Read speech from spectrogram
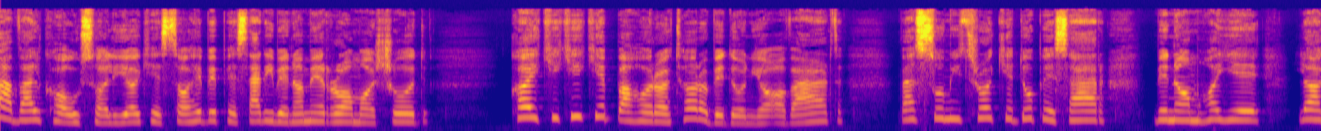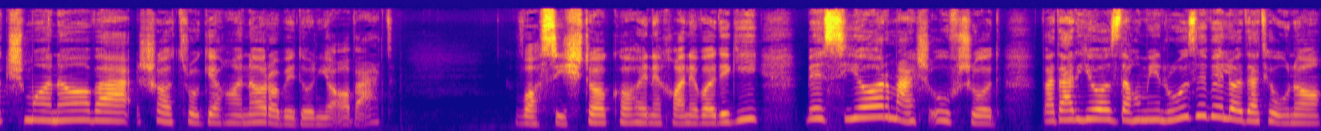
اول کاوسالیا که صاحب پسری به نام راما شد، کایکیکی که بهاراتا را به دنیا آورد و سومیترو که دو پسر به نامهای لاکشمانا و شاتروگهانا را به دنیا آورد. واسیشتا کاهن خانوادگی بسیار مشعوف شد و در یازدهمین روز ولادت اونا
